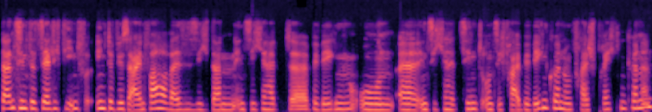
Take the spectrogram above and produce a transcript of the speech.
dann sind tatsächlich die Inf Interviews einfacher, weil sie sich dann in Sicherheit äh, bewegen und äh, in Sicherheit sind und sich frei bewegen können und frei sprechen können.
